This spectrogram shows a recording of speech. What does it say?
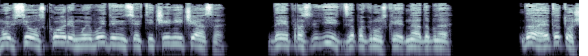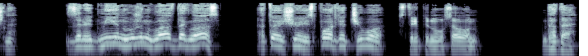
мы все ускорим и выдвинемся в течение часа. Да и проследить за погрузкой надобно. Да, это точно. За людьми нужен глаз да глаз, а то еще испортят чего», — встрепенулся он. «Да-да,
